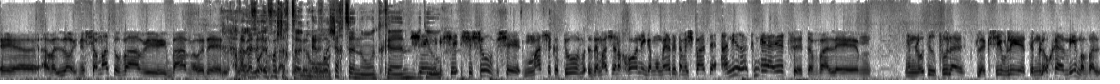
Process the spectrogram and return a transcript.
אה, אבל לא, היא נשמה טובה והיא באה מאוד... אה, אבל לעזור איפה- איפה לעשות השחצנות? איפה השחצנות? כן, בדיוק. ששוב, שמה שכתוב זה מה שנכון, היא גם אומרת את המשפט, אני רק מייעצת, אבל אה, אם לא תרצו לה- להקשיב לי, אתם לא חייבים, אבל...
